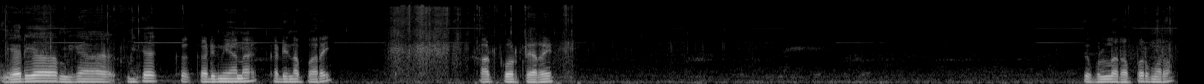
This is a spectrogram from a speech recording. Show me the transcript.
ஏரியா மிக மிக க- கடுமையான கடினப்பாறை ஹார்ட்கோர் டெரைன் இது ஃபுல்லாக ரப்பர் மரம்.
